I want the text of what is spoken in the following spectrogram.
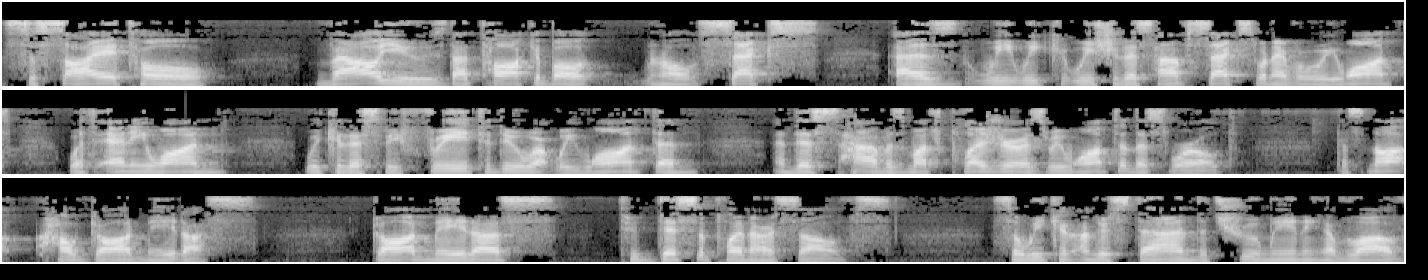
societal values that talk about, you know, sex as we, we, we should just have sex whenever we want with anyone. We could just be free to do what we want and, and just have as much pleasure as we want in this world. That's not how God made us. God made us to discipline ourselves so we can understand the true meaning of love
